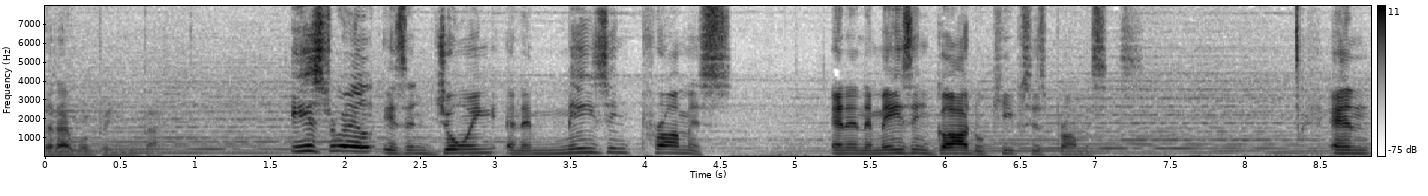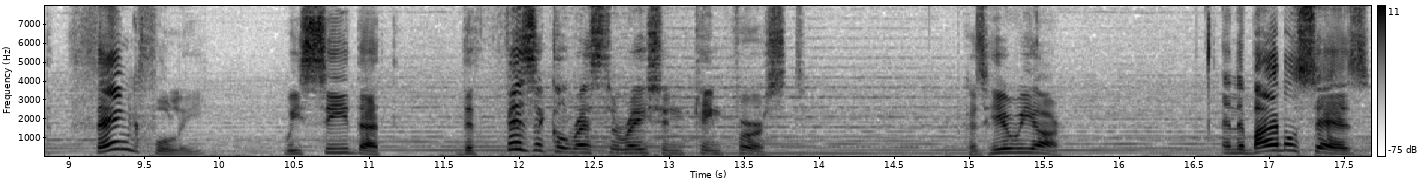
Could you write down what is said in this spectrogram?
that I will bring you back. Israel is enjoying an amazing promise and an amazing God who keeps his promises. And thankfully, we see that the physical restoration came first. Because here we are. And the Bible says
